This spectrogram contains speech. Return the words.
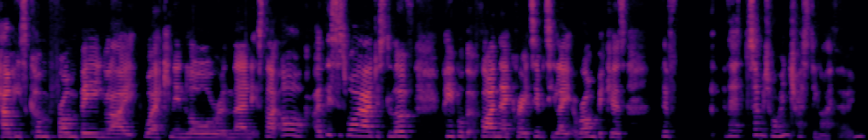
how he's come from being like working in law, and then it's like, oh, this is why I just love people that find their creativity later on because they've they're so much more interesting, I think.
